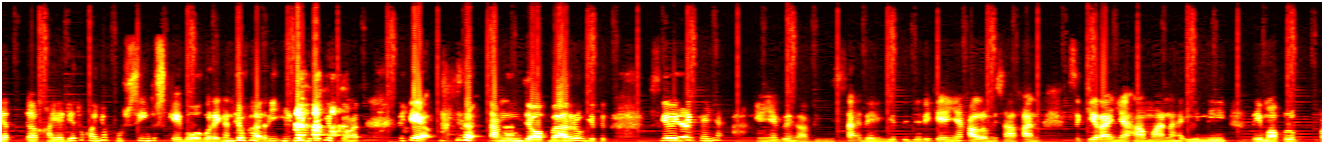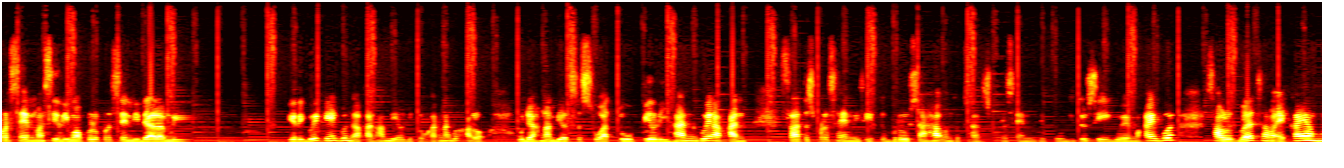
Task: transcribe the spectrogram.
eh, kayak dia tuh kayaknya pusing Terus kayak bawa gorengan tiap hari gitu, gitu banget. Jadi kayak punya tanggung jawab baru gitu. Terus gue Iya. mikir kayaknya ah, Kayaknya gue gak bisa deh gitu. Jadi kayaknya kalau misalkan sekiranya amanah ini 50% masih 50% di dalam di- diri gue kayaknya gue nggak akan ambil gitu. Karena gue kalau udah ngambil sesuatu pilihan gue akan 100% di situ berusaha untuk 100% gitu gitu sih gue. Makanya gue salut banget sama Eka yang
